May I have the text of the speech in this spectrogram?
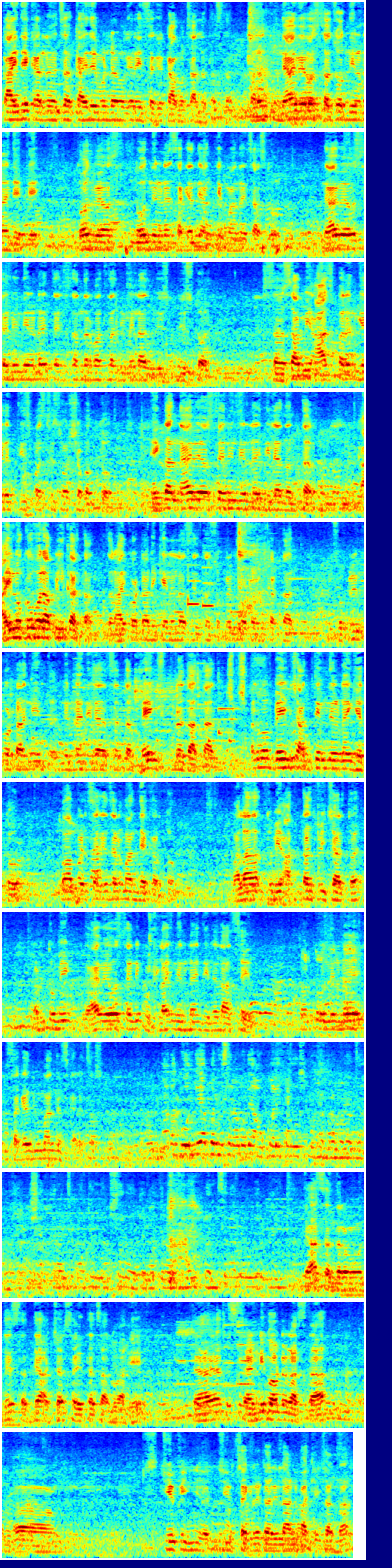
कायदे करण्याचं कायदेमंडळ वगैरे हे सगळे कामं चालत असतात. परंतु न्यायव्यवस्था जो निर्णय देते तोच व्यवस्था तो निर्णय सगळ्यांनी अंतिम मानायचा असतो. न्यायव्यवस्थेने निर्णय त्याच्या संदर्भातला दिलेला दिस दिसतोय. सहसा मी आजपर्यंत गेले तीस पस्तीस वर्ष बघतो. एकदा न्यायव्यवस्थेने निर्णय दिल्यानंतर काही लोक वर अपील करतात. जर हायकोर्टाने केलेलं असेल तर सुप्रीम कोर्टाने करतात. सुप्रीम कोर्टाने निर्णय दिला असेल तर बेंच पुढे जातात. आणि मग बेंच अंतिम निर्णय घेतो. तो आपण सगळेजण मान्य करतो. मला तुम्ही आत्ताच विचारतोय पण तुम्ही न्यायव्यवस्थेने कुठलाही निर्णय दिलेला असेल तर तो निर्णय सगळ्यांनी मान्यच करायचा असतो. आता गोंदिया परिसरामध्ये अवकाळी पाऊस मोठ्या प्रमाणात झाला. शेतकऱ्यांचं मोठं नुकसान होते. मात्र त्या संदर्भामध्ये सध्या आचारसंहिता चालू आहे. त्या स्टँडिंग ऑर्डर असतात चीफ चीफ सेक्रेटरीला आणि बाकीच्यांना.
